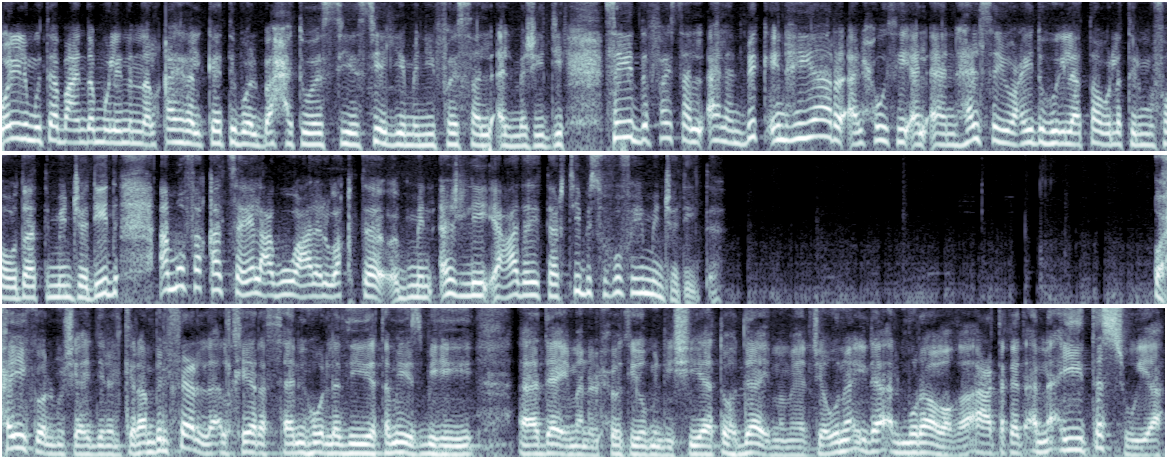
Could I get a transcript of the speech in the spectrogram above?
وللمتابعة انضم لنا من القاهرة الكاتب والباحث والسياسي اليمني فيصل المجيدي. سيد فيصل أهلا بك. انهيار الحوثي الآن هل سيعيده إلى طاولة المفاوضات من جديد؟ أم فقط سيلعب على الوقت من أجل إعادة ترتيب صفوفهم من جديد؟ أحييك والمشاهدين الكرام بالفعل الخيار الثاني هو الذي يتميز به دائما الحوثي وميليشياته دائما ما يلجؤون إلى المراوغة أعتقد أن أي تسوية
